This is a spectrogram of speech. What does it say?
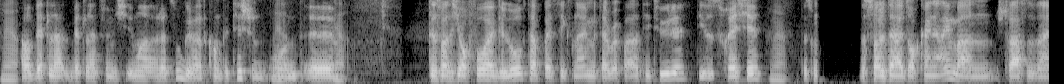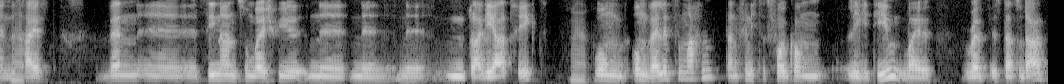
Ja. Aber Battle hat, Battle hat für mich immer dazugehört, Competition. Ja. Und äh, ja. das, was ich auch vorher gelobt habe bei 6 9 mit der Rapper-Attitüde, dieses Freche, das, das sollte halt auch keine Einbahnstraße sein. Das heißt, wenn äh, Sinan zum Beispiel eine, eine, eine, ein Plagiat trägt, um, um Welle zu machen, dann finde ich das vollkommen legitim, weil Rap ist dazu da,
